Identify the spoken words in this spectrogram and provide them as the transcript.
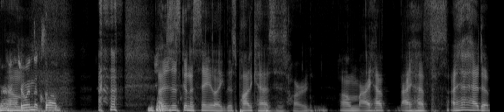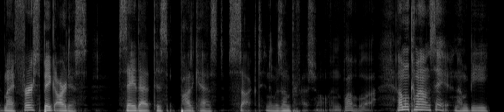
Um, Join the club. I was just gonna say like this podcast is hard. Um, I have I have I had a, my first big artist say that this podcast sucked and it was unprofessional and blah blah blah. I'm gonna come out and say it and I'm gonna be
